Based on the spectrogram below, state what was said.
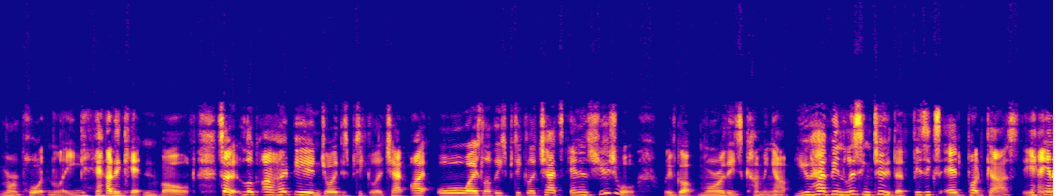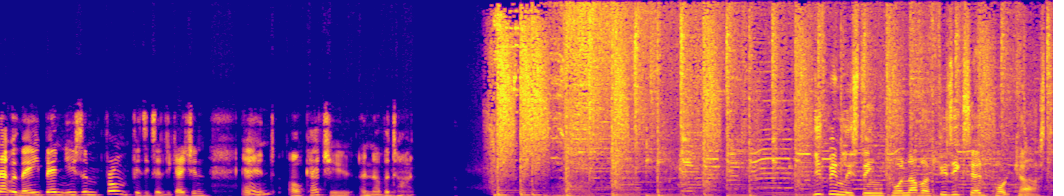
more importantly, how to get involved. So, look, I hope you enjoyed this particular chat. I always love these particular chats, and as usual, we've got more of these coming up. You have been listening to the Fizzics Ed podcast. You're hanging out with me, Ben Newsome from Fizzics Education, and I'll catch you another time. You've been listening to another Fizzics Ed podcast.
